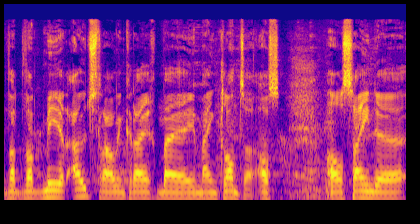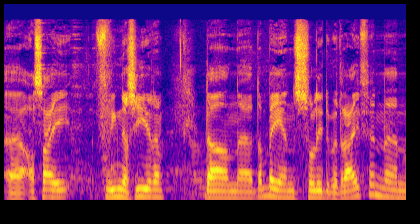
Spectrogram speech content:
wat, wat meer uitstraling krijg bij mijn klanten. Als, als, zijnde, als zij financieren, dan, dan ben je een solide bedrijf. En,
